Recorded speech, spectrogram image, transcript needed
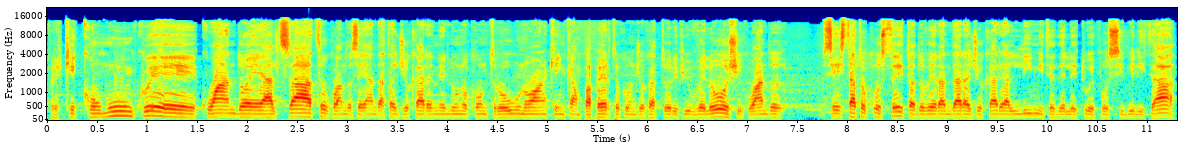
perché comunque quando è alzato, quando sei andato a giocare nell'uno contro uno anche in campo aperto con giocatori più veloci, quando sei stato costretto a dover andare a giocare al limite delle tue possibilità,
